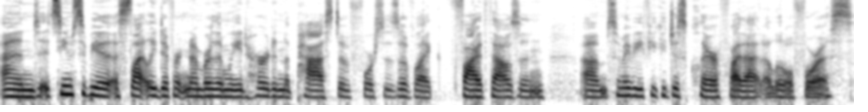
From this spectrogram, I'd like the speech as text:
And it seems to be a, a, slightly different number than we had heard in the past of forces of like 5,000. Um, so maybe if you could just clarify that a little for us.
